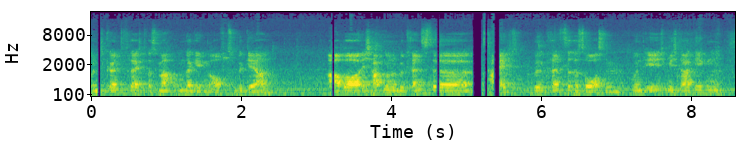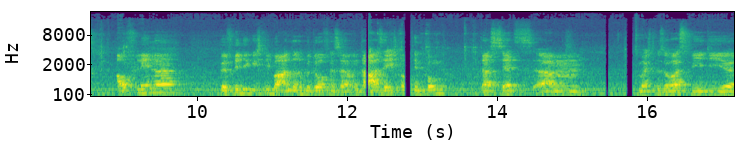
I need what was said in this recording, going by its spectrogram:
und ich könnte vielleicht was machen, um dagegen aufzubegehren. Aber ich habe nur eine begrenzte Zeit, begrenzte Ressourcen und ehe ich mich dagegen auflehne, befriedige ich lieber andere Bedürfnisse. Und da sehe ich doch den Punkt, dass jetzt ähm, zum Beispiel sowas wie die,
